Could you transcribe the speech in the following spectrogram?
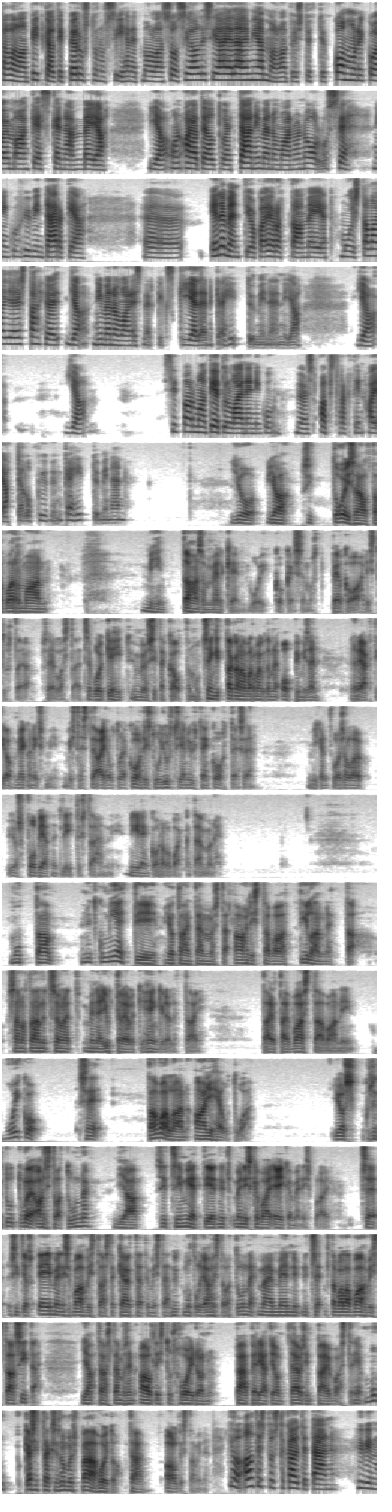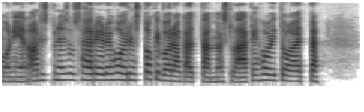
tavallaan pitkälti perustunut siihen, että me ollaan sosiaalisia eläimiä, me ollaan pystytty kommunikoimaan keskenämme ja, ja on ajateltu, että tämä nimenomaan on ollut se niin kuin hyvin tärkeä elementti, joka erottaa meidät muista lajeista ja, ja nimenomaan esimerkiksi kielen kehittyminen ja, ja, ja sitten varmaan tietynlainen niin kuin myös abstraktin ajattelukyvyn kehittyminen. Joo, ja sitten toisaalta varmaan mihin tahansa melkein voi kokea semmoista pelkoahdistusta ja sellaista, että se voi kehittyä myös sitä kautta, mutta senkin takana on varmaan tämmöinen oppimisen reaktiomekanismi, mistä sitten aiheutuu ja kohdistuu just siihen yhteen kohteeseen, mikä nyt voisi olla, jos fobiat nyt liittyisi tähän, niin niiden kohdalla vaikka tämmöinen. Mutta nyt kun miettii jotain tämmöistä ahdistavaa tilannetta, sanotaan nyt se on, että menee juttelemaan jollekin henkilölle tai, tai jotain vastaavaa, niin voiko se tavallaan aiheutua, jos kun se tulee ahdistava tunne, ja sitten siinä miettii, että nyt menisikö vai eikö menisi vai. Se, sit jos ei menisi, se vahvistaa sitä käyttäytymistä, että nyt mulla tuli ahdistava tunne, mä en mennyt, nyt se tavallaan vahvistaa sitä. Ja taas tämmöisen altistushoidon pääperiaate on täysin päinvastainen. Ja mun käsittääkseni se on myös päähoito, tämä altistaminen. Joo, altistusta käytetään hyvin monien ahdistuneisuushäiriöiden hoidossa. Toki voidaan käyttää myös lääkehoitoa, että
